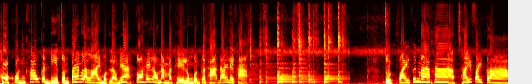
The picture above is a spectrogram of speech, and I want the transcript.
พอคนเข้ากันดีจนแป้งละลายหมดแล้วเนี่ย ก็ให้เรานำมาเทลงบนกระทะได้เลยค่ะ จุดไฟขึ้นมาค่ะ ใช้ไฟกลาง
